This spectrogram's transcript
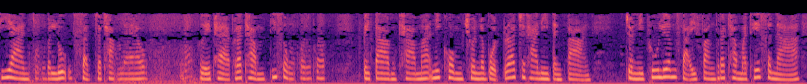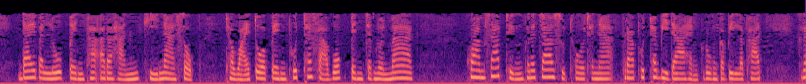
ธิญาณจนบรรลุสัจธรรมแล้วได้เผยแผ่พระธรรมที่ทรงค้นพบไปตามคามนิคมชนบทราชธานีต่างๆ จนมีผู้เลื่อมใสฟังพระธรรมเทศนา ได้บรรลุเป็นพระอรหันต์ขีนาศพ ถวายตัวเป็นพุทธสาวกเป็นจำนวนมาก ความทราบถึงพระเจ้าสุโธธนะ พระพุทธบิดาแห่งกรุงกบิลพัทใคร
